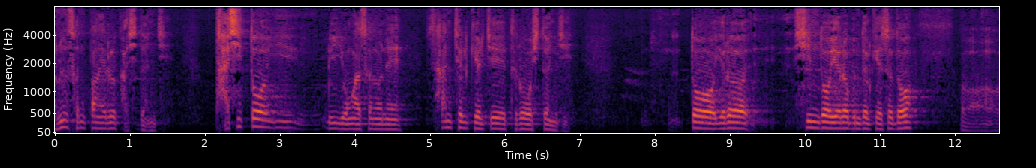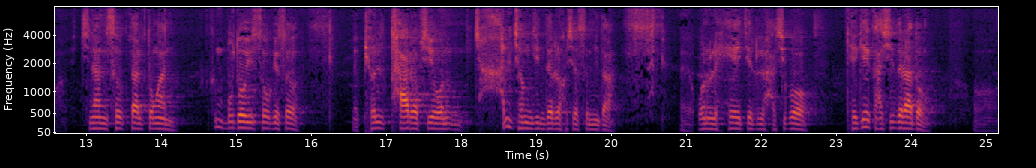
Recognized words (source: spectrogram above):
어, 느 선방에를 가시든지 다시 또 이 우리 용화선원의 산철 결제에 들어오시든지 또 여러 신도 여러분들께서도 어, 지난 석 달 동안 그 무도위 속에서 별 탈 없이 온 잘 정진대를 하셨습니다. 오늘 해제를 하시고 댁에 가시더라도 어,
